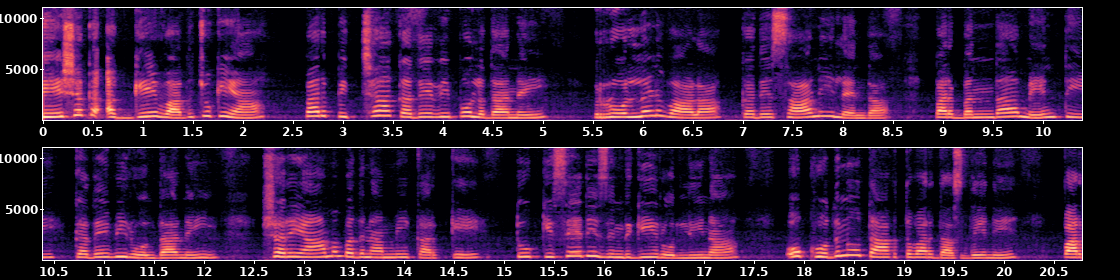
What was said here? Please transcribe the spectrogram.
ਬੇਸ਼ੱਕ ਅੱਗੇ ਵਧ ਚੁੱਕਿਆ ਪਰ ਪਿੱਛਾ ਕਦੇ ਵੀ ਭੁੱਲਦਾ ਨਹੀਂ। ਰੋਲਣ ਵਾਲਾ ਕਦੇ ਸਾਹ ਨਹੀਂ ਲੈਂਦਾ, ਪਰ ਬੰਦਾ ਮਿਹਨਤੀ ਕਦੇ ਵੀ ਰੋਲਦਾ ਨਹੀਂ। ਸ਼ਰੇਆਮ ਬਦਨਾਮੀ ਕਰਕੇ ਤੂੰ ਕਿਸੇ ਦੀ ਜ਼ਿੰਦਗੀ ਰੋਲੀ ਨਾ। ਉਹ ਖੁਦ ਨੂੰ ਤਾਕਤਵਰ ਦੱਸਦੇ ਨੇ, ਪਰ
